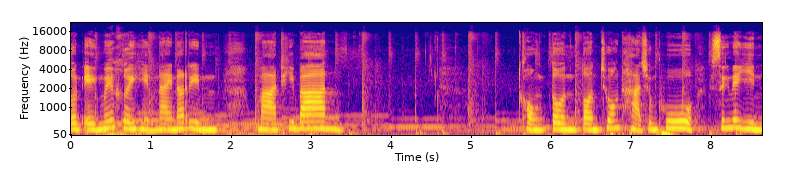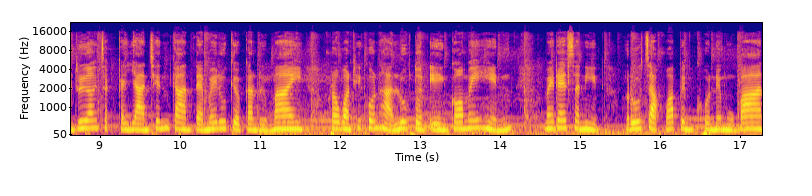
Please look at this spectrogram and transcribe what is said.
ตนเองไม่เคยเห็นนายนรินมาที่บ้าน ของตนตอนช่วงหาชมพู่ ซึ่งได้ยินเรื่องจักรยานเช่นกัน แต่ไม่รู้เกี่ยวกันหรือไม่ เพราะวันที่ค้นหาลูกตนเองก็ไม่เห็น ไม่ได้สนิท รู้จักว่าเป็นคนในหมู่บ้าน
